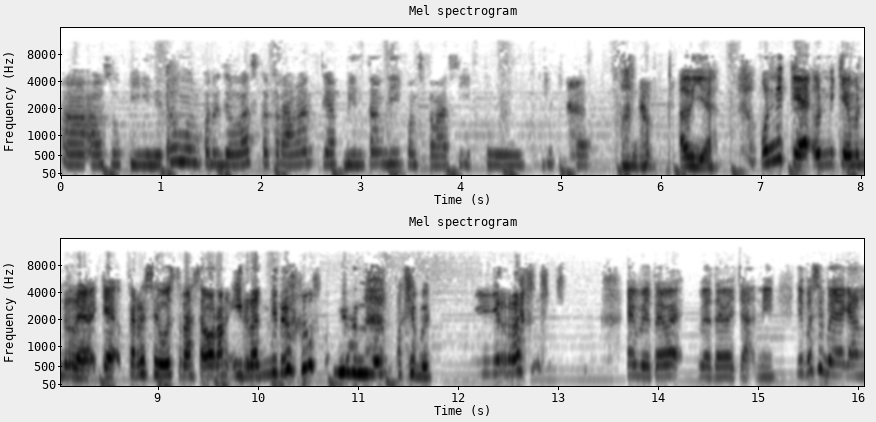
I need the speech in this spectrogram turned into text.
uh, Al Sufi ini tuh memperjelas keterangan tiap bintang di konstelasi itu gitu kan. Mantap kali ya. Unik ya, unik ya bener ya. Kayak Perseus rasa orang Iran gitu. Iya bener. Pakai baju Iran. eh BTW, BTW Cak nih. Ini pasti banyak yang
